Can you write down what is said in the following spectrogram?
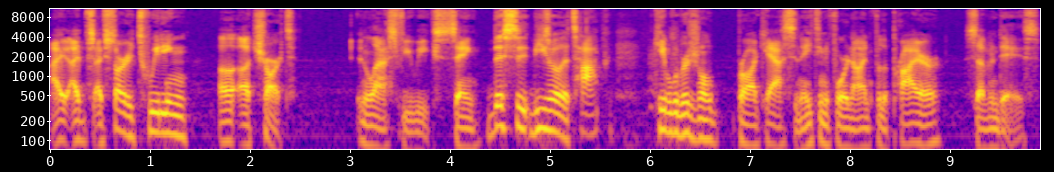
I, I've, I've started tweeting a, a chart in the last few weeks saying this these are the top cable original broadcasts in 18 to 49 for the prior seven days.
